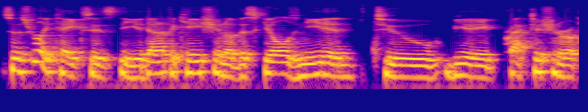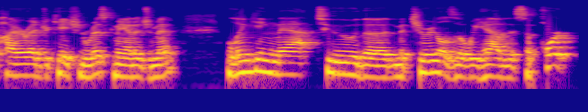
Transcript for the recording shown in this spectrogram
So this really takes is the identification of the skills needed to be a practitioner of higher education risk management, linking that to the materials that we have that support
